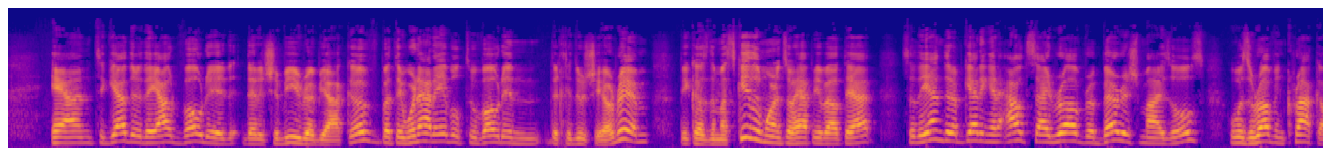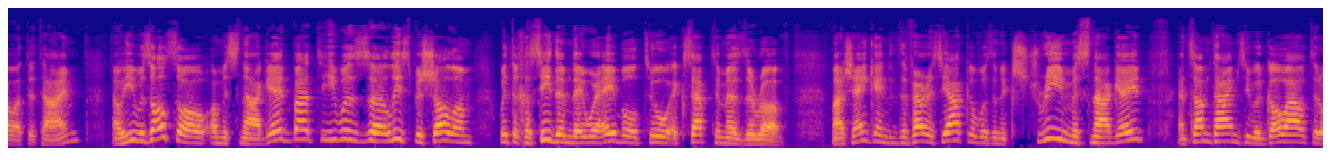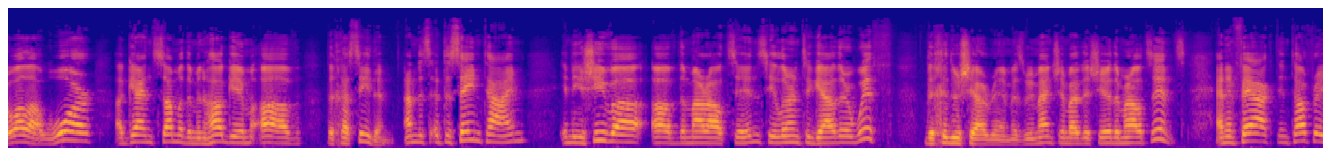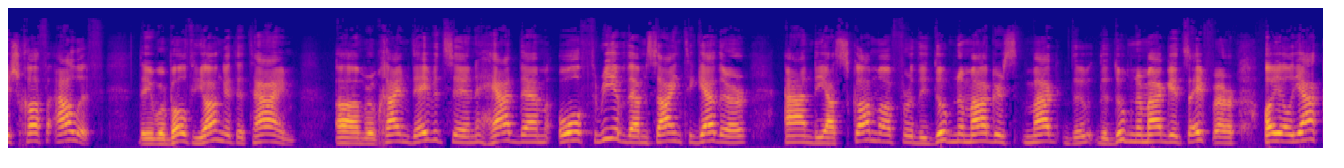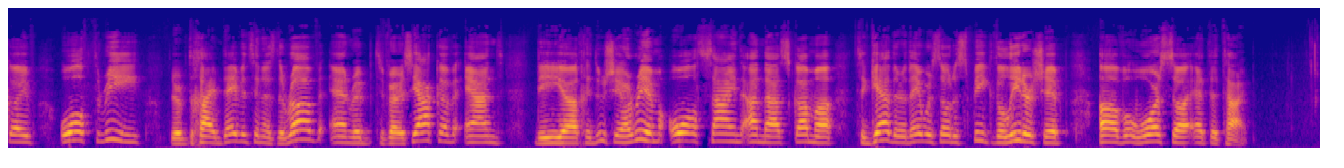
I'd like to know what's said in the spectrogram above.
and together they outvoted that it should be Reb Yaakov, but they were not able to vote in the Chidushei Harim because the Maskilim weren't so happy about that. So they ended up getting an outside Rav, Reb Berish Meisels, who was a Rav in Krakow at the time. Now he was also a Misnagid, but he was uh, at least Bishalom with the Hasidim. They were able to accept him as the Rav. Mashenkin, the Tiferes Yaakov was an extreme misnaged, and sometimes he would go out to all-out war against some of the minhagim of the Hasidim. And this, at the same time, in the yeshiva of the Maral Tzins, he learned together with the Chidushei Harim, as we mentioned by the Shir, the Maral Tzins. And in fact, in Tafresh Chaf Aleph, they were both young at the time. Um, Reb Chaim Davidson had them, all three of them, signed together and the askama for the Dubna Magir, Mag, the, the Dubna Magid Sefer, Oyel Yaakov, all three, Reb Chaim Davidson as the Rav, and Reb Tiferes Yaakov, and the uh, Chidushi Harim, all signed on the askama together. They were, so to speak, the leadership of Warsaw at the time.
